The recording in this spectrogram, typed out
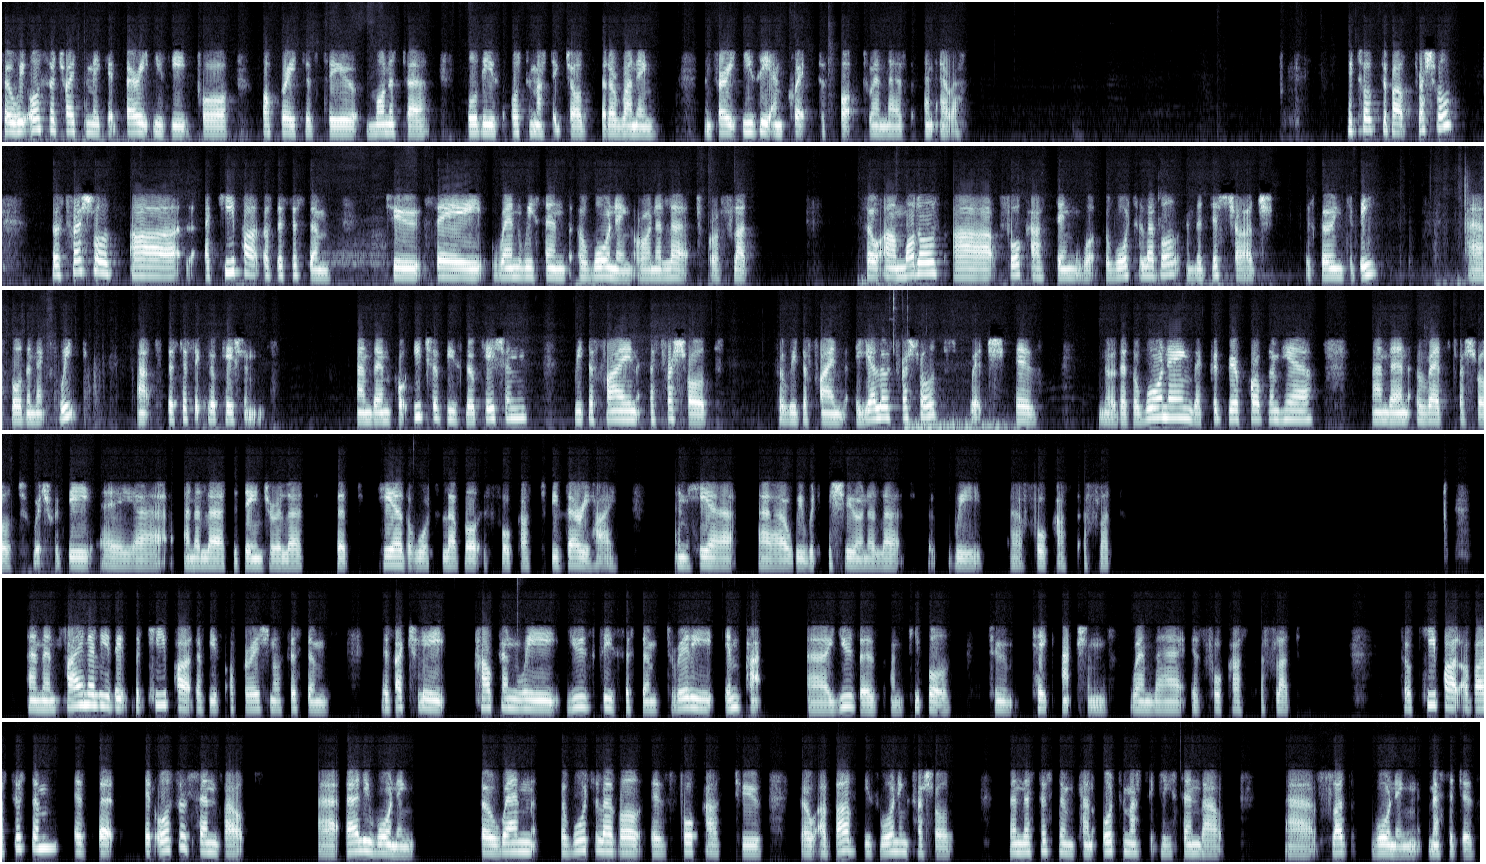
So we also try to make it very easy for operators to monitor all these automatic jobs that are running and very easy and quick to spot when there's an error. We talked about thresholds. So thresholds are a key part of the system to say when we send a warning or an alert for a flood. So our models are forecasting what the water level and the discharge is going to be uh, for the next week at specific locations. And then for each of these locations, we define a threshold. So we define a yellow threshold, which is, you know, there's a warning, there could be a problem here, and then a red threshold, which would be a uh, an alert, a danger alert, that here the water level is forecast to be very high. And here uh, we would issue an alert that we uh, forecast a flood. And then finally, the, the key part of these operational systems is actually how can we use these systems to really impact uh, users and people to take actions when there is forecast a flood. So a key part of our system is that it also sends out uh, early warning. So when the water level is forecast to go above these warning thresholds, then the system can automatically send out uh, flood warning messages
